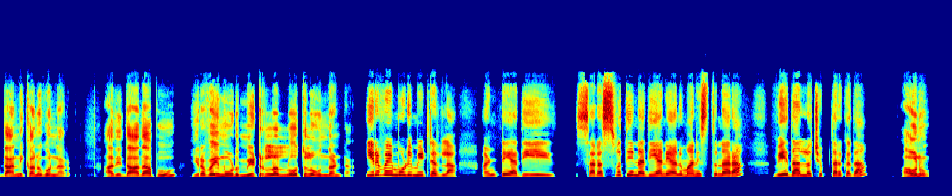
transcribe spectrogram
దాన్ని కనుగొన్నారు. అది దాదాపు ఇరవై మూడు మీటర్ల లోతులో ఉందంట. ఇరవై మూడు మీటర్ల. అంటే అది సరస్వతీ నది అని అనుమానిస్తున్నారా? వేదాల్లో చెప్తారు కదా? అవును.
